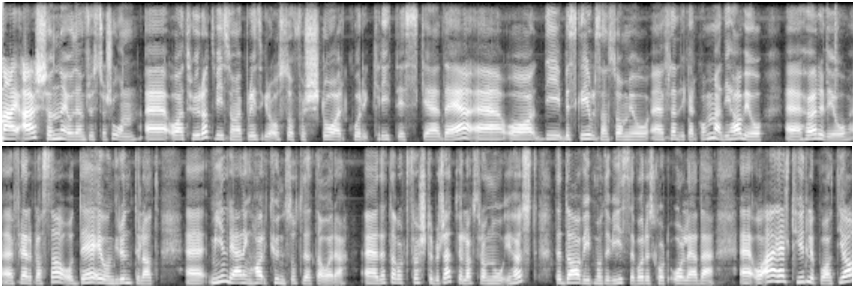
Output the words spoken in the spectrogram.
Nei, jeg skjønner jo den frustrasjonen. Eh, og jeg tror at vi som er politikere også forstår hvor kritisk eh, det er. Og de beskrivelsene som jo Fredrik her kommer med, de har vi jo, hører vi jo flere plasser. Og det er jo en grunn til at min regjering har kun sittet dette året. Eh, dette er vårt første budsjett vi har lagt fram nå i høst. Det er da vi på en måte viser våre kort og leder. Eh, og jeg er helt tydelig på at ja,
